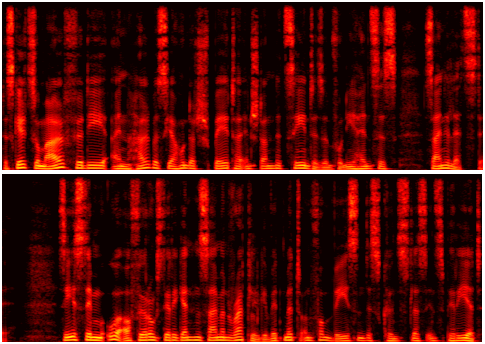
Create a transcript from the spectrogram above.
Das gilt zumal für die ein halbes Jahrhundert später entstandene zehnte Symphonie Henzes, seine letzte. Sie ist dem Uraufführungsdirigenten Simon Rattle gewidmet und vom Wesen des Künstlers inspiriert,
